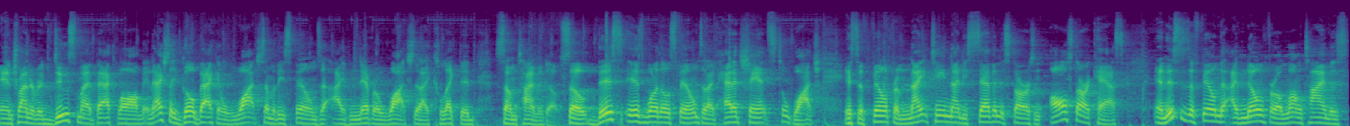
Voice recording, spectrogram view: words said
and trying to reduce my backlog and actually go back and watch some of these films that I've never watched that I collected some time ago. So this is one of those films that I've had a chance to watch. It's a film from 1997. It stars an all-star cast. And this is a film that I've known for a long time is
